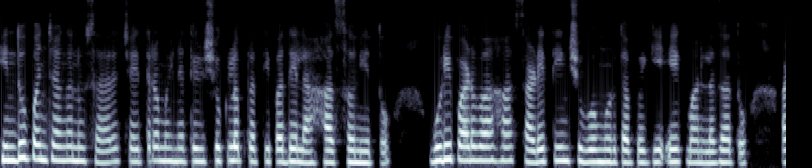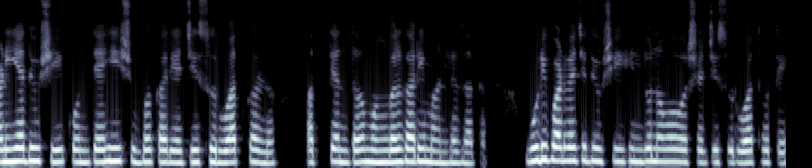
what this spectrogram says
हिंदू पंचांगानुसार चैत्र महिन्यातील शुक्ल प्रतिपदेला हा सण येतो. गुढीपाडवा हा साडेतीन शुभमुहूर्तापैकी एक मानला जातो आणि या दिवशी कोणत्याही शुभ कार्याची सुरुवात करणं अत्यंत मंगलकारी मानलं जातं. गुढीपाडव्याच्या दिवशी हिंदू नववर्षाची सुरुवात होते.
